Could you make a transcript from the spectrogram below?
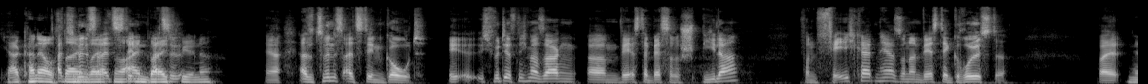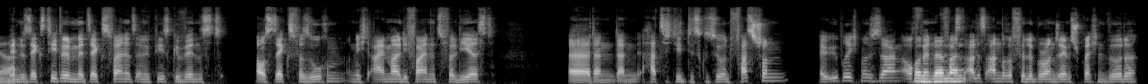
Ja, kann ja auch also sein, weil es nur den, ein Beispiel, als, ne? Ja, also zumindest als den GOAT. Äh, ich würde jetzt nicht mal sagen, ähm, wer ist der bessere Spieler von Fähigkeiten her, sondern wer ist der größte. Weil ja. wenn du sechs Titel mit sechs Finals MVPs gewinnst, aus sechs Versuchen und nicht einmal die Finals verlierst, äh, dann, dann hat sich die Diskussion fast schon erübrigt, muss ich sagen. Auch und wenn, wenn fast alles andere für LeBron James sprechen würde.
